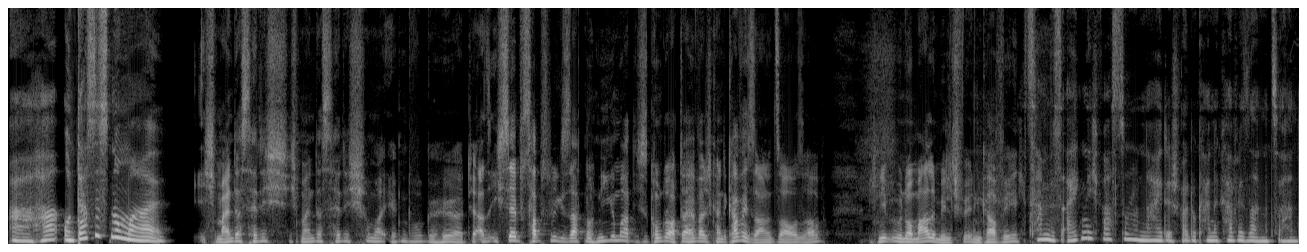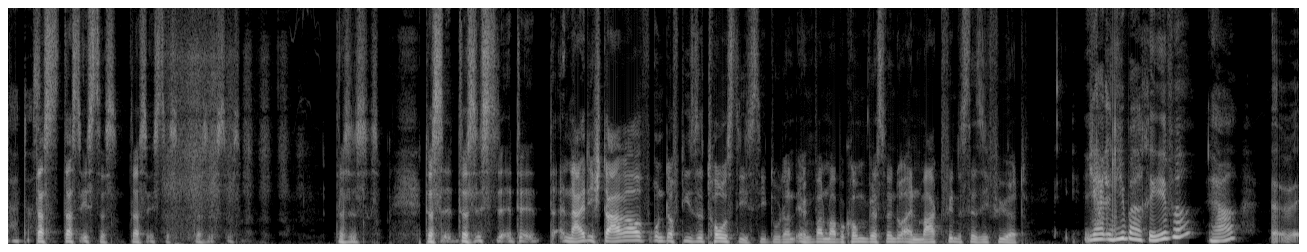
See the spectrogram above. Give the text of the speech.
Aha, und das ist normal. Ich meine, das hätte ich, ich meine, das hätte ich schon mal irgendwo gehört. Ja, also ich selbst habe es, wie gesagt, noch nie gemacht. Es kommt auch daher, weil ich keine Kaffeesahne zu Hause habe. Ich nehme immer normale Milch für den Kaffee. Jetzt haben wir es eigentlich, warst du nur neidisch, weil du keine Kaffeesahne zur Hand hattest. Das, das ist es. Das ist es. Das ist es. Das ist es. Das, das ist neidisch darauf und auf diese Toasties, die du dann irgendwann mal bekommen wirst, wenn du einen Markt findest, der sie führt. Ja, lieber Rewe, ja. Äh,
